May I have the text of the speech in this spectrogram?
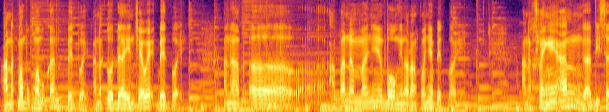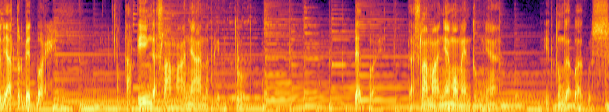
Anak mabuk-mabukan bad boy. Anak godain cewek bad boy anak uh, apa namanya bohongin orang tuanya bad boy. Anak selengean nggak bisa diatur bad boy. Tapi nggak selamanya anak itu bad boy. Nggak selamanya momentumnya itu nggak bagus.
